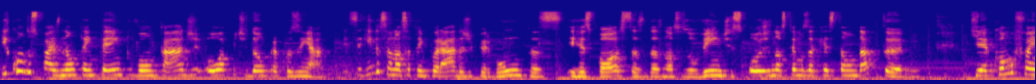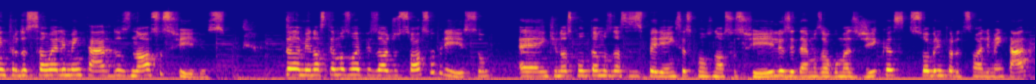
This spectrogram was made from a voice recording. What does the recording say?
E quando os pais não têm tempo, vontade ou aptidão para cozinhar? Seguindo essa nossa temporada de perguntas e respostas das nossas ouvintes, hoje nós temos a questão da Tami, que é como foi a introdução alimentar dos nossos filhos. Tami, nós temos um episódio só sobre isso, é, em que nós contamos nossas experiências com os nossos filhos e demos algumas dicas sobre introdução alimentar,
